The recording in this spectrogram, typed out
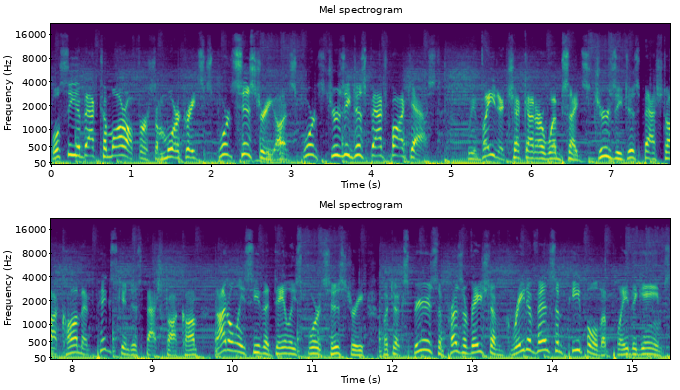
We'll see you back tomorrow for some more great sports history on Sports Jersey Dispatch Podcast. We invite you to check out our websites, jerseydispatch.com and pigskindispatch.com, Not only see the daily sports history, but to experience the preservation of great events and people that play the games.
